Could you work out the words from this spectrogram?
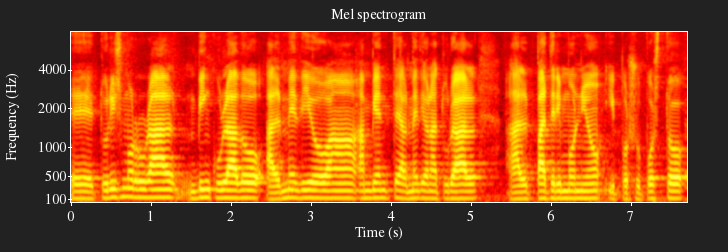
eh, turismo rural vinculado al medio ambiente, al medio natural, al patrimonio y, por supuesto,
